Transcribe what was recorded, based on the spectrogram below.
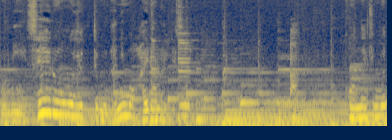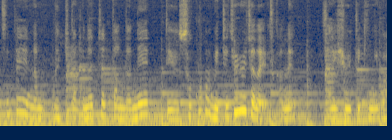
子に正論を言っても何も入らないんですよ。こんな気持ちで泣きたくなっちゃったんだねっていうそこがめっちゃ重要じゃないですかね最終的には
